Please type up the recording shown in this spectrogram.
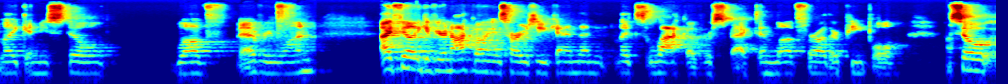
like, and you still love everyone. I feel like if you're not going as hard as you can, then it's lack of respect and love for other people. So,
